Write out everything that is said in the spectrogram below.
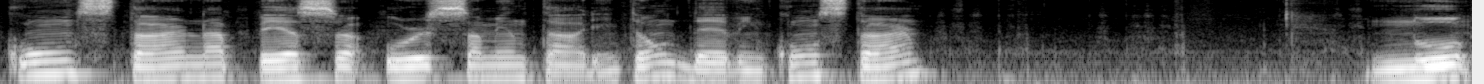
constar na peça orçamentária. Então, devem constar no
